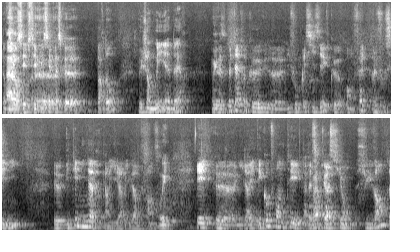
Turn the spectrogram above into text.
Donc, c'est- Alors, c'est c'est- euh, c'est presque. Pardon Oui, Jean-Louis, Humbert Oui. Peut-être qu'il faut préciser que en fait, Alfousseni euh, était mineur quand il est arrivé en France. Oui. Et euh, il a été confronté à la situation suivante.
